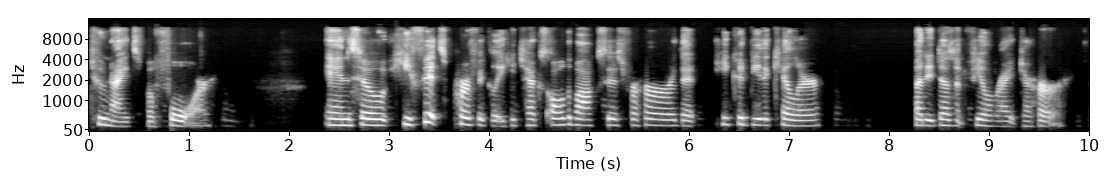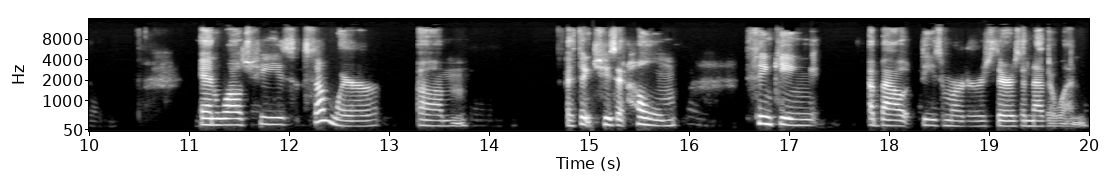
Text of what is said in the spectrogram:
two nights before. And so he fits perfectly. He checks all the boxes for her that he could be the killer, but it doesn't feel right to her. And while she's somewhere, um, I think she's at home thinking about these murders, there's another one.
